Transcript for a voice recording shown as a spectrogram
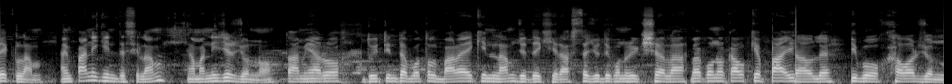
দেখলাম। আমি পানি কিনতেছিলাম আমার নিজের জন্য। তো আমি আরও দুই তিনটা বোতল বাড়ায় কিনলাম যে দেখি রাস্তায় যদি কোনো রিক্সাওয়ালা বা কোনো কাউকে পাই, তাহলে দিব খাওয়ার জন্য।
